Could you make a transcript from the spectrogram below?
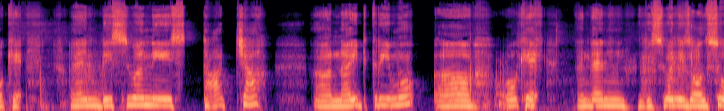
okay and this one is Tatcha night cream okay and then this one is also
